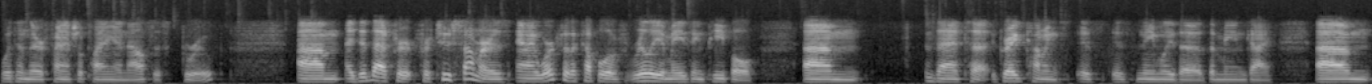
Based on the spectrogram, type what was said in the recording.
within their financial planning analysis group. Um, I did that for, for two summers, and I worked with a couple of really amazing people. Um, that uh, Greg Cummings is is namely the the main guy. Um,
